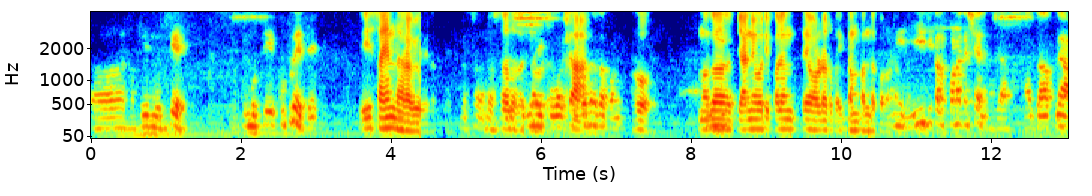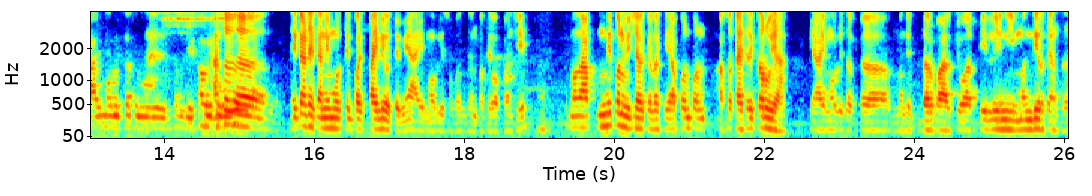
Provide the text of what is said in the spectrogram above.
अं, आपली मूर्ती आहे. ही मूर्ती कुठून येते? ही सायन धारावी जसं- दसरा झाला. पूर्ण एक वर्ष हा. अगोदरच आपण. हो. मग जानेवारी पर्यंत ते ऑर्डर एकदम बंद करून आणि ही जी कल्पना कशी आहे तुझ्या? आज आपल्या आई माऊलीचा तू एकदम देखाव. असं, अं, एका ठिकाणी मूर्ती प- पाहिली होती मी आई माऊली सोबत गणपती बाप्पांची. मग आप- मी पण विचार केला की आपण पण असं काहीतरी करूया. की आई माऊलीचं म्हणजे दरबार किंवा ती लेणी मंदिर त्यांचं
